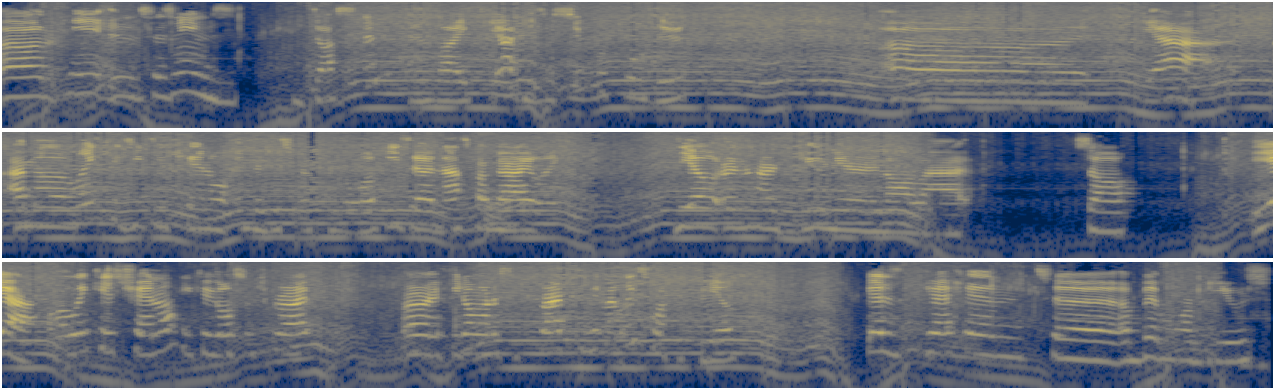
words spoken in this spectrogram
Um, he is his name's Dustin, and like yeah, he's a super cool dude. Uh, yeah, I'm gonna link his YouTube channel in the description below. He's a NASCAR guy, like Dale Earnhardt Jr. and all that. So yeah, I'll link his channel. You can go subscribe. Or if you don't want to subscribe to him, at least watch his videos. Get, get him to a bit more views.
